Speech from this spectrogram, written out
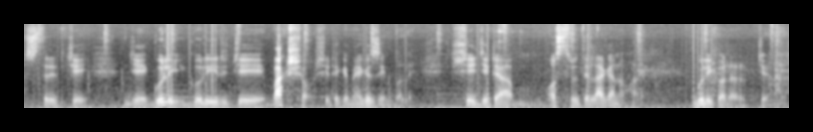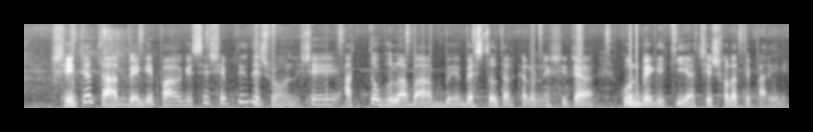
অস্ত্রের যে যে গুলি, গুলির যে বাক্স সেটাকে ম্যাগাজিন বলে, সে যেটা অস্ত্রতে লাগানো হয় গুলি করার জন্য, সেইটা তার ব্যাগে পাওয়া গেছে সে বিদেশ ভ্রমণে। সে আত্মভোলা বা, ব্যস্ততার কারণে সেটা কোন ব্যাগে কি আছে সরাতে পারেনি।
